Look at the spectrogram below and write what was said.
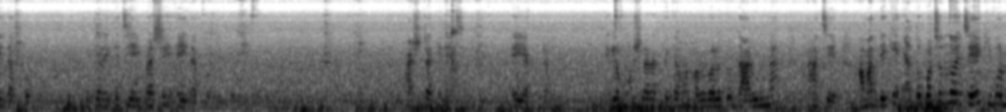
এই দেখো। দুটো রেখেছি এই পাশে, এই দেখো দুটো। পাঁচটা কিনেছি, এই একটা। এগুলো মশলা রাখতে কেমন হবে বলো তো? দারুণ না? কাঁচে আমার দেখে এত পছন্দ হয়েছে, কি বলব?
